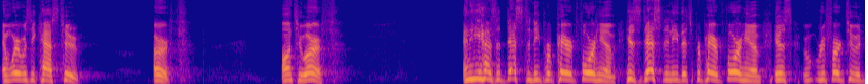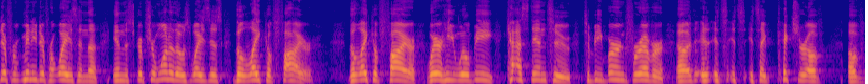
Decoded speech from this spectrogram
and where was he cast to? Earth. Onto earth. And he has a destiny prepared for him. His destiny that's prepared for him is referred to in different, many different ways in the, in the scripture. One of those ways is the lake of fire. The lake of fire, where he will be cast into to be burned forever. Uh, it, it's, it's, it's a picture of, of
